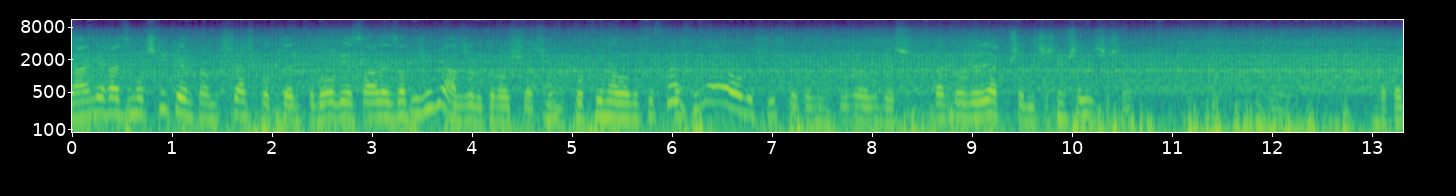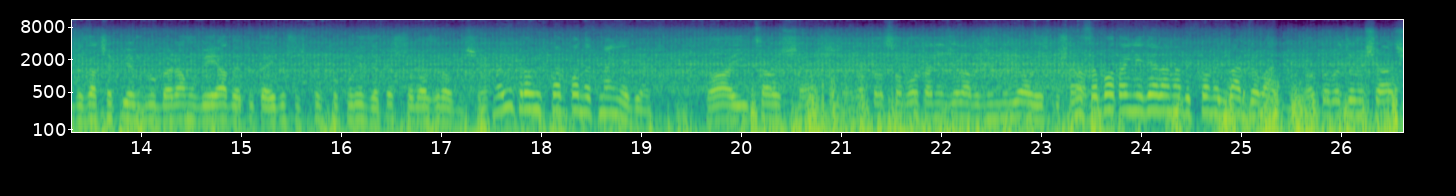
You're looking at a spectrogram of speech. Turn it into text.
Miałem jechać z mocznikiem tam siać pod ten pod owiec, ale za duży wiatr, żeby to rozsiać. nie? Popłynęłoby wszystko? Popłynęłoby wszystko, to kurde, wiesz, tak to wie, jak przeliczysz, nie przeliczysz, nie? No. Dlatego zaczepiłem grubera, mówię jadę tutaj ruszyć pod kukurydzę, też trzeba zrobić, nie? No jutro już pan ponoć ma nie wiać. No i całe szczęście. No to sobota, niedziela będziemy mieli owiec No sobota i niedziela ma być ponoć bardzo ładnie. No to będziemy siać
